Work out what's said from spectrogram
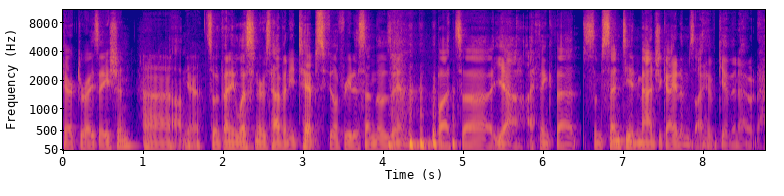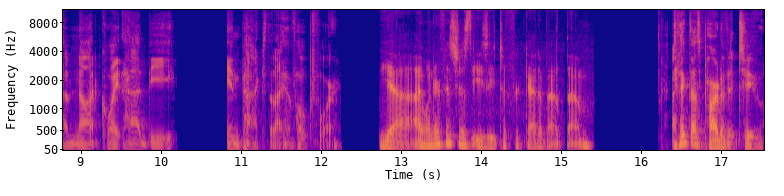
characterization. uh, Um, yeah, So if any listeners have any tips, feel free to send those in. but uh, yeah, I think that some sentient magic items I have given out have not quite had the impact that I have hoped for. yeah. I wonder if it's just easy to forget about them. I think that's part of it too.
